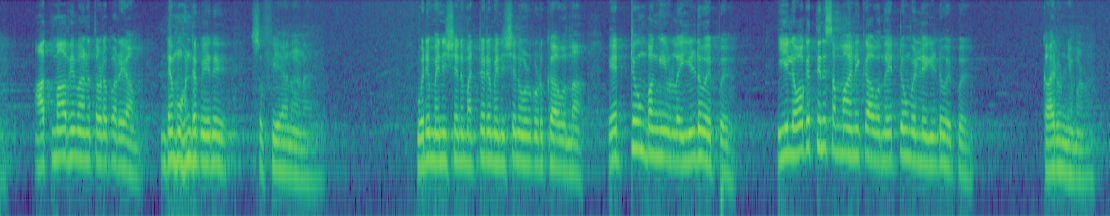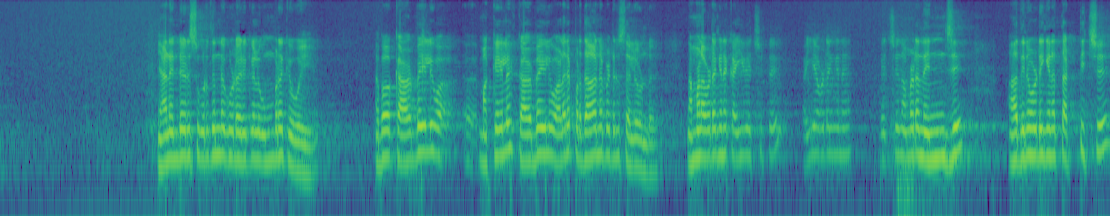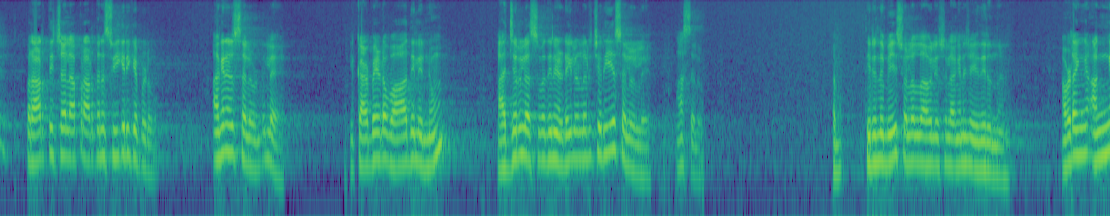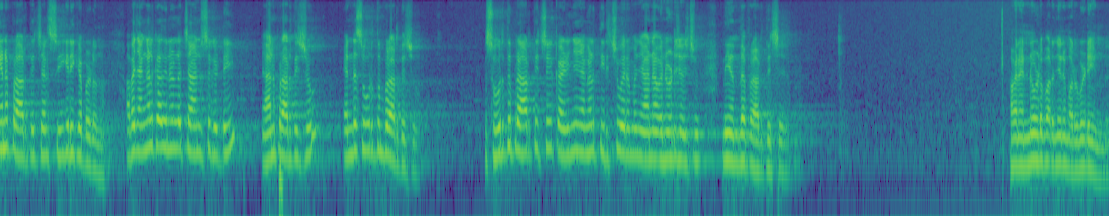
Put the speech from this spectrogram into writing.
ആത്മാഭിമാനത്തോടെ പറയാം എന്റെ മോന്റെ പേര് സുഫിയാനാണ് ഒരു മനുഷ്യന് മറ്റൊരു മനുഷ്യനോട് കൊടുക്കാവുന്ന ഏറ്റവും ഭംഗിയുള്ള ഈടുവയ്പ് ഈ ലോകത്തിന് സമ്മാനിക്കാവുന്ന ഏറ്റവും വലിയ ഈടുവയ്പ് കാരുണ്യമാണ്. ഞാൻ എന്റെ ഒരു സുഹൃത്തിന്റെ കൂടെ ഒരിക്കൽ ഉംറയ്ക്ക് പോയി. അപ്പോൾ കഴബയിൽ മക്കയിൽ കഴബയിൽ വളരെ പ്രധാനപ്പെട്ട ഒരു സ്ഥലമുണ്ട്. നമ്മൾ അവിടെ ഇങ്ങനെ കൈ വെച്ചിട്ട് കൈ അവിടെ ഇങ്ങനെ വെച്ച് നമ്മുടെ നെഞ്ച് അതിനോട് ഇങ്ങനെ തട്ടിച്ച് പ്രാർത്ഥിച്ചാൽ ആ പ്രാർത്ഥന സ്വീകരിക്കപ്പെടും. അങ്ങനെ ഒരു സ്ഥലമുണ്ട് അല്ലേ? ഈ കഴബയുടെ വാതിലിനും അജറുൽ അസ്വദിനും ഇടയിലുള്ള ഒരു ചെറിയ സ്ഥലമല്ലേ? ആ സ്ഥലം. തിരുനബി സല്ലല്ലാഹു അലൈഹി വസല്ലം അങ്ങനെ ചെയ്തിരുന്നു. അവിടെ അങ്ങനെ പ്രാർത്ഥിച്ചാൽ സ്വീകരിക്കപ്പെടുന്നു. അപ്പോൾ ഞങ്ങൾക്ക് അതിനുള്ള ചാൻസ് കിട്ടി. ഞാൻ പ്രാർത്ഥിച്ചു. എന്റെ സുഹൃത്തും പ്രാർത്ഥിച്ചു. സുഹൃത്ത് പ്രാർത്ഥിച്ച് കഴിഞ്ഞ് ഞങ്ങൾ തിരിച്ചു വരുമ്പോൾ ഞാൻ അവനോട് ചോദിച്ചു നീ എന്താ പ്രാർത്ഥിച്ചത് അവൻ എന്നോട് പറഞ്ഞൊരു മറുപടി ഉണ്ട്.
